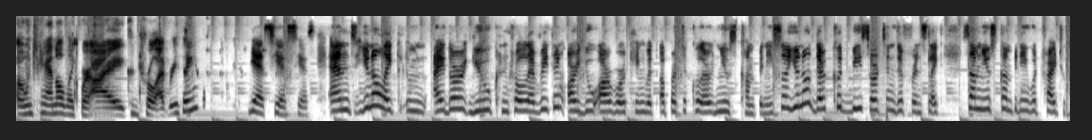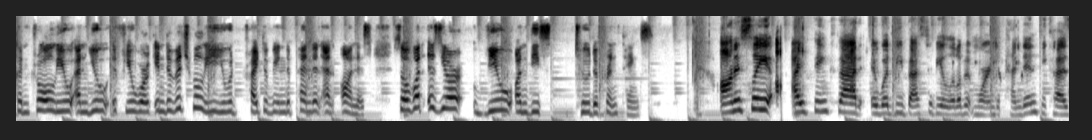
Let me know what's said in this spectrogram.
own channel like where I control everything, Yes, yes, yes. And you know, like um, either you control everything or you are working with a particular news company. So you know there could be certain difference. Like some news company would try to control you, and you, if you work individually, you would try to be independent and honest. So what is your view on these two different things? Honestly, I think that it would be best to be a little bit more independent because,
